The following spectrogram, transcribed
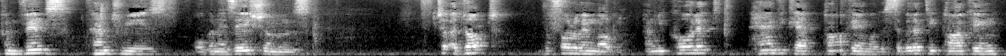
convince countries, organizations to adopt the following model. And we call it handicap parking or disability parking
